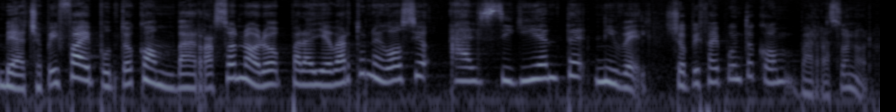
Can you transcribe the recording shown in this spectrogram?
Ve a shopify.com barra sonoro para llevar tu negocio al siguiente nivel. Shopify.com barra sonoro.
